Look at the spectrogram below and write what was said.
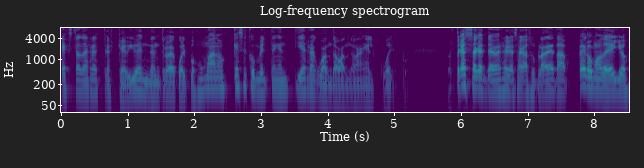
extraterrestres que viven dentro de cuerpos humanos que se convierten en tierra cuando abandonan el cuerpo. Los tres seres deben regresar a su planeta, pero uno de ellos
